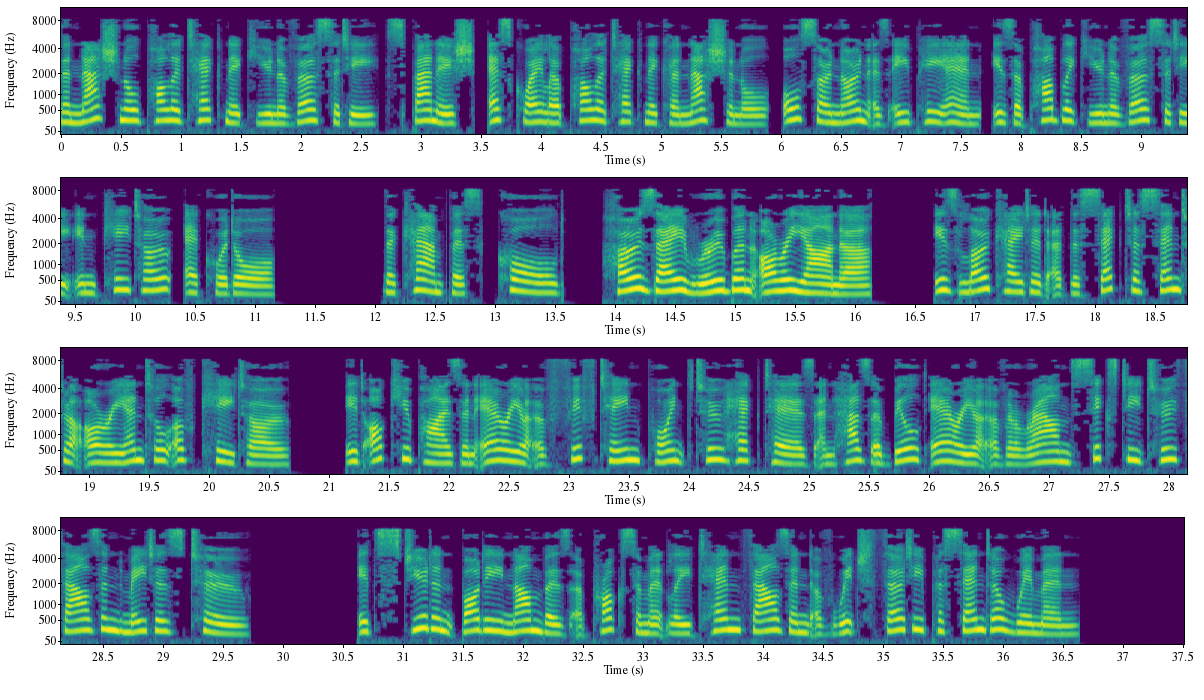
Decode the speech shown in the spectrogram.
The National Polytechnic University Spanish, Escuela Politécnica Nacional, also known as EPN, is a public university in Quito, Ecuador. The campus, called José Rubén Orellana, is located at the Sector Centro Oriental of Quito. It occupies an area of 15.2 hectares and has a built area of around 62,000 meters 2. Its student body numbers approximately 10,000 of which 30% are women.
